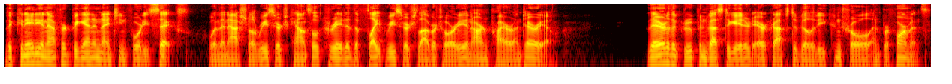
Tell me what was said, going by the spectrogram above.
The Canadian effort began in 1946, when the National Research Council created the Flight Research Laboratory in Arnprior, Ontario. There, the group investigated aircraft stability, control, and performance.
